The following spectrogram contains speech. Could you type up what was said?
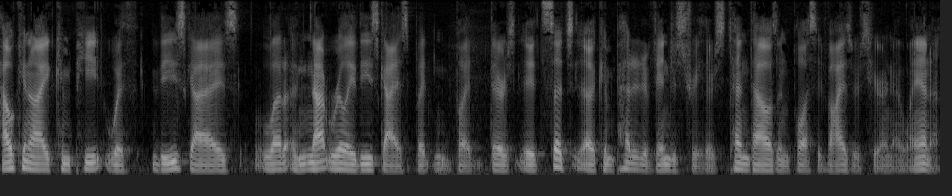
How can I compete with these guys? Let, not really these guys, but but there's it's such a competitive industry. There's ten thousand plus advisors here in Atlanta,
